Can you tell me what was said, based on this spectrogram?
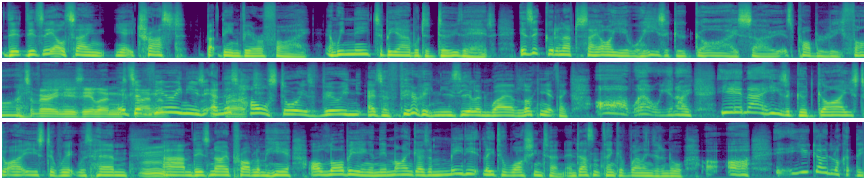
there's the old saying, yeah, trust, but then verify. And we need to be able to do that. Is it good enough to say, oh, yeah, well, he's a good guy, so it's probably fine? It's a very New Zealand It's a very New Zealand. And this whole story is very as a very New Zealand way of looking at things. Oh, well, you know, yeah, no, he's a good guy. I used to, I used to work with him. Mm. Um, there's no problem here. Oh, lobbying, and their mind goes immediately to Washington and doesn't think of Wellington at all. Oh, oh you go look at the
